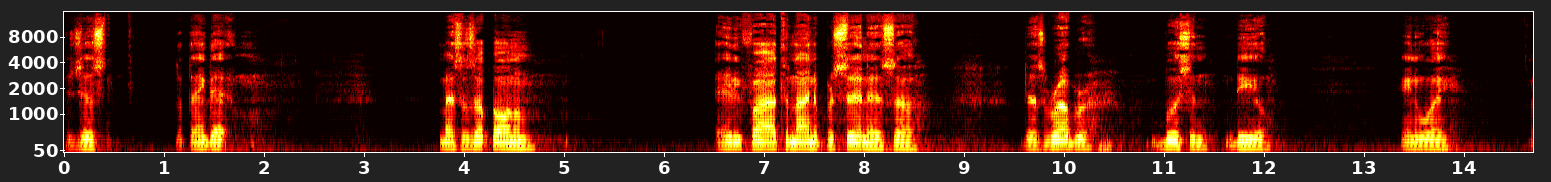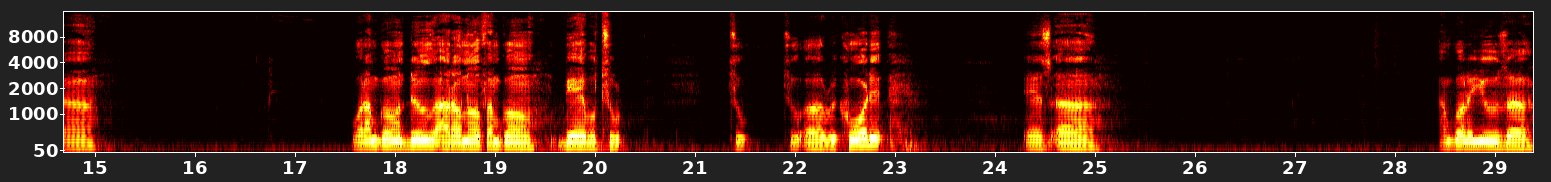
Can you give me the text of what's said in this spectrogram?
It's just the thing that messes up on them 85 to 90 percent is uh, this rubber bushing deal anyway, uh, what I'm gonna do, I don't know if I'm gonna be able to to to uh, record it. Is uh, I'm gonna use a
